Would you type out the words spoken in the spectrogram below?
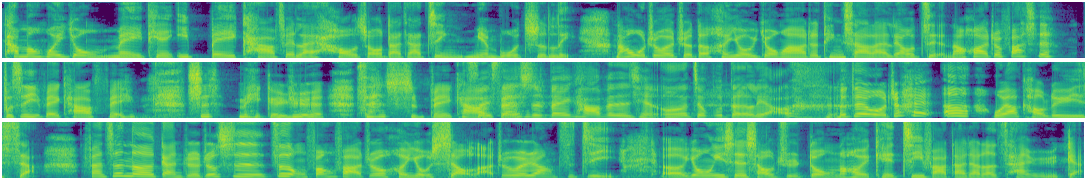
他们会用每天一杯咖啡来号召大家尽绵薄之力，然后我就会觉得很有用啊，就停下来了解，然后后来就发现。不是一杯咖啡，是每个月 三十杯咖啡。所以三十杯咖啡的钱，嗯，就不得了了。对，我就会，嗯，我要考虑一下。反正呢，感觉就是这种方法就很有效啦，就会让自己，呃，用一些小举动，然后也可以激发大家的参与感。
